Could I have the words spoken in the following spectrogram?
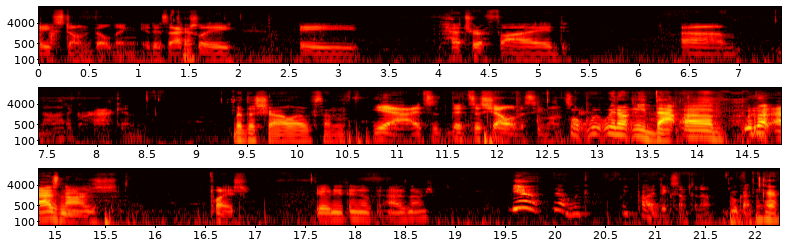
a stone building. It is actually a petrified, um, not a kraken. With the shell of some. Yeah, it's it's a shell of a sea monster. Well, we, we don't need that one. Uh, what about Asnar's place? Do you have anything of Asnar's? yeah, yeah, we could, we could probably dig something up. Okay. Okay.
